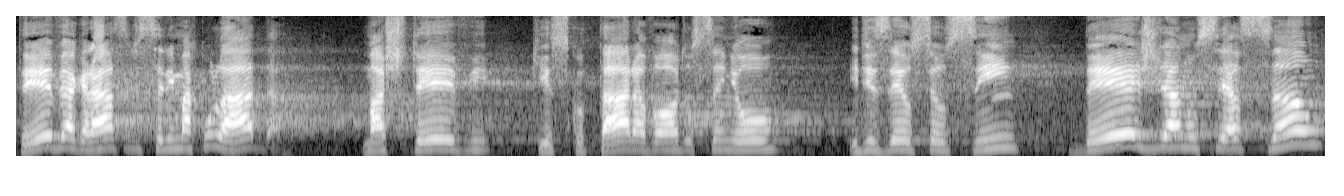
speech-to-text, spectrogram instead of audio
teve a graça de ser imaculada, mas teve que escutar a voz do Senhor e dizer o seu sim, desde a anunciação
